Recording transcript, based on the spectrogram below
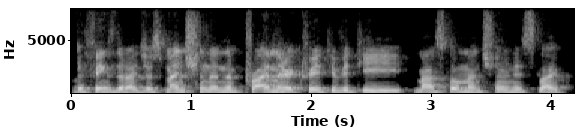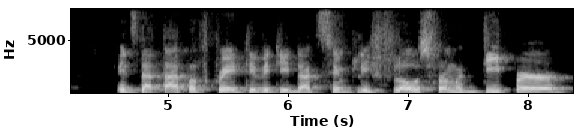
the things that i just mentioned. And then primary creativity maslow mentioned is like it's that type of creativity that simply flows from a deeper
